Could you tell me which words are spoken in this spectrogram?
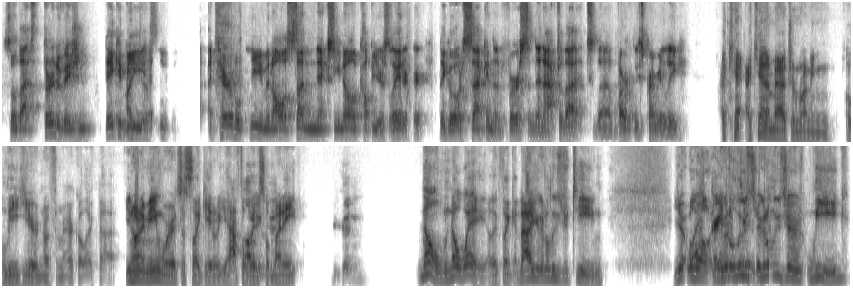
So that third division, they could be just- a, a terrible team, and all of a sudden, next thing you know, a couple years later, they go to second and first, and then after that to the Barclays Premier League. I can't I can't imagine running a league here in North America like that. You know what I mean? Where it's just like, you know, you have to Oh, win so could. many. you couldn't. No, no way. Like like now you're gonna lose your team. You're, Well, well, you're gonna lose. too. You're gonna lose your league,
